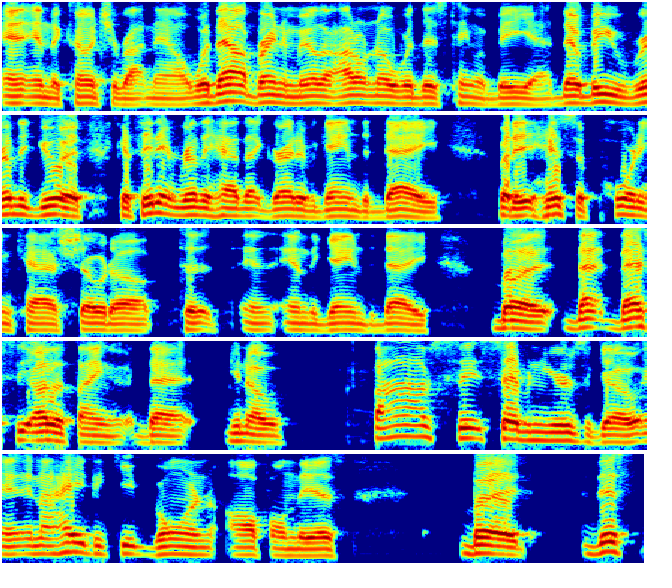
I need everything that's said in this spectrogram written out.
and in the country right now. Without Brandon Miller, I don't know where this team would be at. They'll be really good because he didn't really have that great of a game today, but it, his supporting cast showed up to in, in the game today. But that that's the other thing that you know, five, six, seven years ago, and, and I hate to keep going off on this, but this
